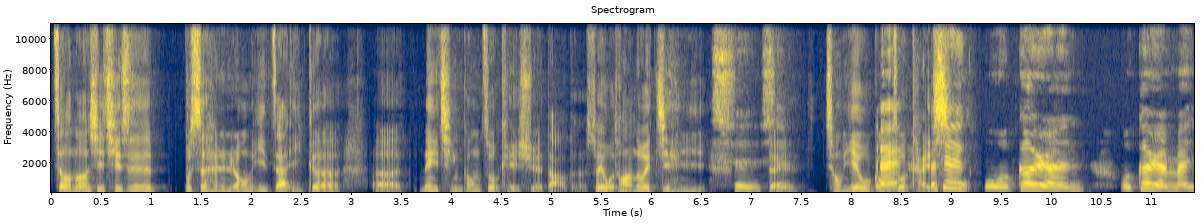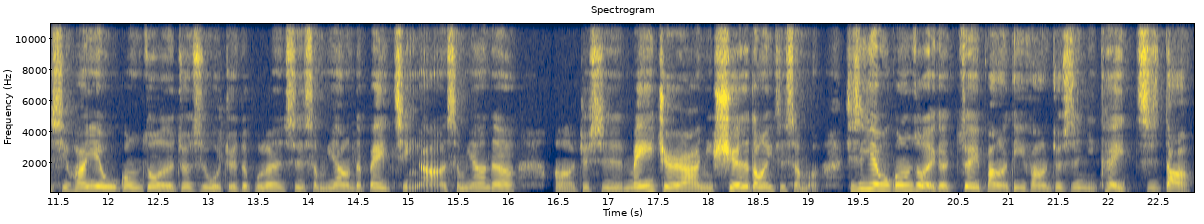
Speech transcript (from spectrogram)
这种东西其实不是很容易在一个呃内勤工作可以学到的，所以我通常都会建议是是对从业务工作开始，而且我个人。我个人蛮喜欢业务工作的，就是我觉得不论是什么样的背景啊，什么样的呃，就是 major 啊，你学的东西是什么，其实业务工作有一个最棒的地方，就是你可以知道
